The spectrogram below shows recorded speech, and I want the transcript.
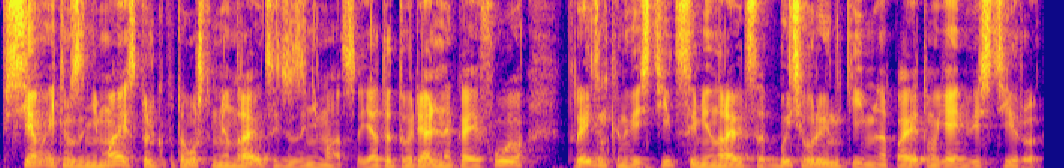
всем этим занимаюсь только потому, что мне нравится этим заниматься. Я от этого реально кайфую. Трейдинг, инвестиции, мне нравится быть в рынке, именно поэтому я инвестирую.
